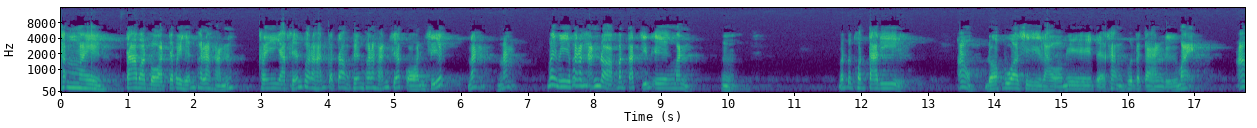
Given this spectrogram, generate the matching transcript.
ทำไมตาบอดบอดจะไปเห็นพระรหันต์ใครอยากเห็นพระรหันต์ก็ต้องเพ่นพระรหันต์เสียก่อนสินั่นนั่นไม่มีพระรหันต์ดอกมันตัดสินเองมัน อืมมันเป็นคนตาดี เอา้า ดอกบัวสี่เหล่ามีแต่ข้างพุทธการหรือไม่ เอา้า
